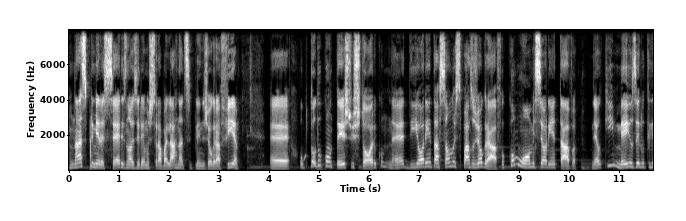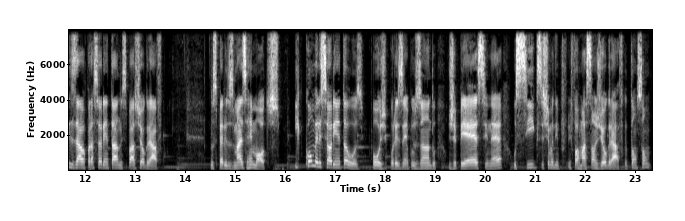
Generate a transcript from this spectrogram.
Nas primeiras séries, nós iremos trabalhar na disciplina de Geografia é, o, todo o contexto histórico né, de orientação no espaço geográfico. Como o homem se orientava, né, que meios ele utilizava para se orientar no espaço geográfico nos períodos mais remotos. E como ele se orienta hoje? Hoje, por exemplo, usando o GPS, né, o SIG, Sistema de Informação Geográfica. Então, são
